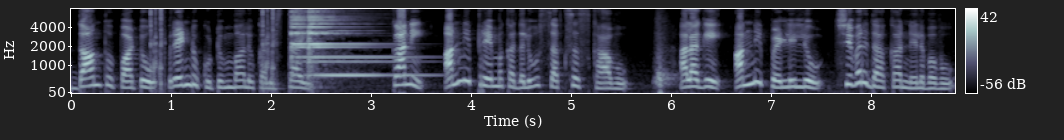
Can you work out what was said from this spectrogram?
దాంతోపాటు రెండు కుటుంబాలు కలుస్తాయి. కానీ అన్ని ప్రేమ కథలు సక్సెస్ కావు. అలాగే అన్ని పెళ్ళిళ్ళు చివరిదాకా నిలవవు.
